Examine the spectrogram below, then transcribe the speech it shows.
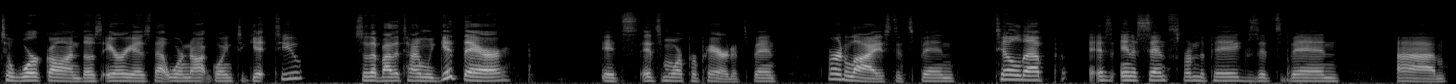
to work on those areas that we're not going to get to so that by the time we get there it's it's more prepared it's been fertilized it's been tilled up in a sense from the pigs it's been um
